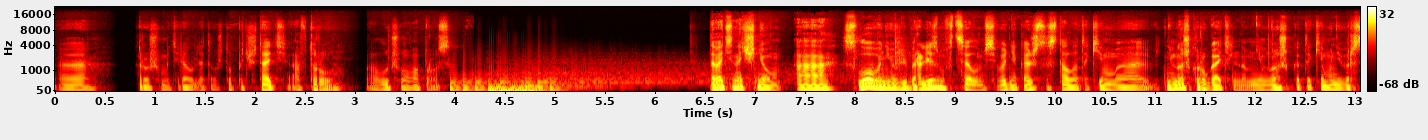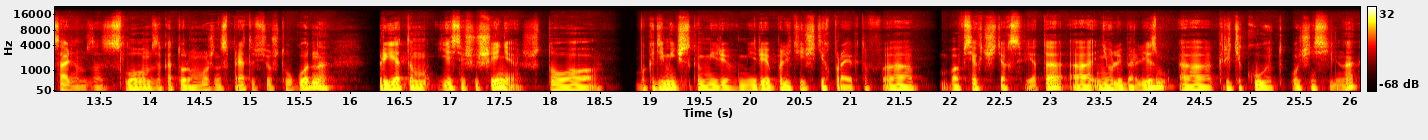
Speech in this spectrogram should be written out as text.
хороший материал для того, чтобы почитать автору лучшего вопроса. Давайте начнем. А слово неолиберализм в целом сегодня, кажется, стало таким э, немножко ругательным, немножко таким универсальным за словом, за которым можно спрятать все, что угодно. При этом есть ощущение, что в академическом мире, в мире политических проектов э, во всех частях света э, неолиберализм э, критикуют очень сильно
